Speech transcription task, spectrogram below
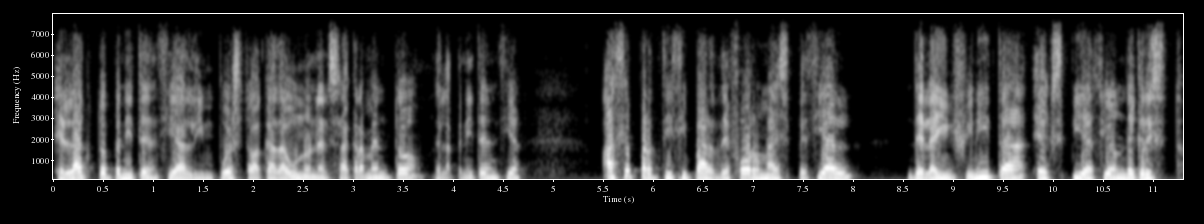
el acto penitencial impuesto a cada uno en el sacramento de la penitencia hace participar de forma especial de la infinita expiación de Cristo.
